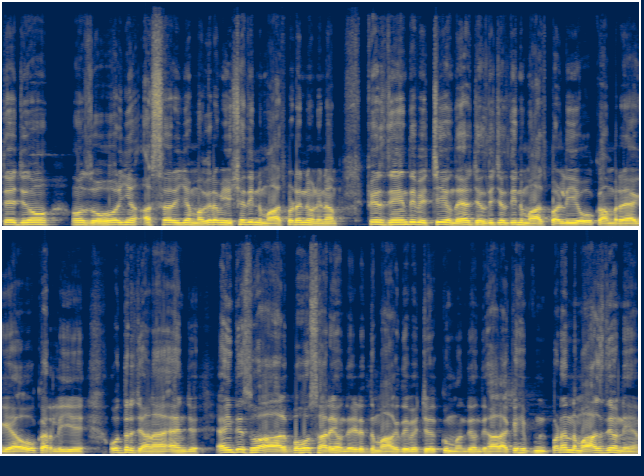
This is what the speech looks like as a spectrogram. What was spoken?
ਤੇ ਜਦੋਂ ਉਹ ਜ਼ੋਹਰ ਜਾਂ ਅਸਰ ਜਾਂ ਮਗਰਬ ਜਾਂ ਇਸ਼ਾ ਦੀ ਨਮਾਜ਼ ਪੜ੍ਹਨੇ ਹੋਣੇ ਨਾ, ਫਿਰ ਜ਼ੇਨ ਦੇ ਵਿੱਚ ਇਹ ਹੁੰਦਾ, ਯਾਰ ਜਲਦੀ ਜਲਦੀ ਨਮਾਜ਼ ਪੜ੍ਹ ਲਈਏ, ਉਹ ਕੰਮ ਰਹਿ ਗਿਆ, ਉਹ ਕਰ ਲਈਏ, ਉਧਰ ਜਾਣਾ ਇੰਜ ਇੰਜ ਦੇ ਸਵਾਲ ਬਹੁਤ ਸਾਰੇ ਹੁੰਦੇ ਜਿਹੜੇ ਦਿਮਾਗ ਦੇ ਵਿੱਚ ਘੁੰਮਣ ਦੇ ਹੁੰਦੇ। ਹਾਲਾਂਕਿ ਅਸੀਂ ਪੜ੍ਹਨ ਨਮਾਜ਼ ਦੇ ਹੁੰਦੇ ਆ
